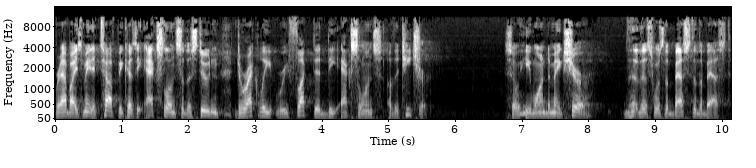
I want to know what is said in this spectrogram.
Rabbis made it tough because the excellence of the student directly reflected the excellence of the teacher. So he wanted to make sure this was the best of the best.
